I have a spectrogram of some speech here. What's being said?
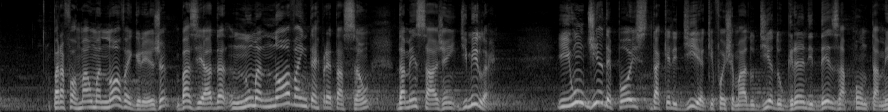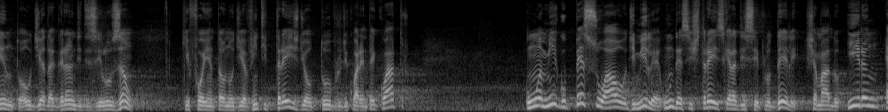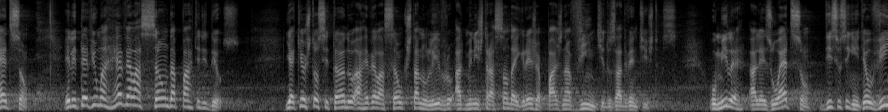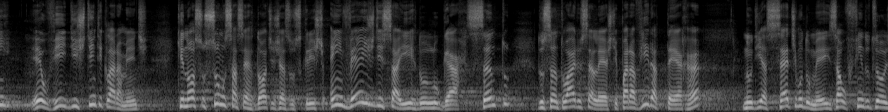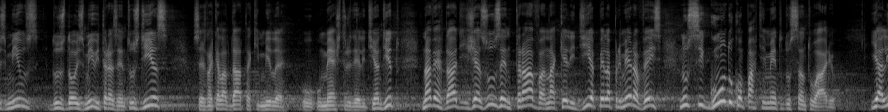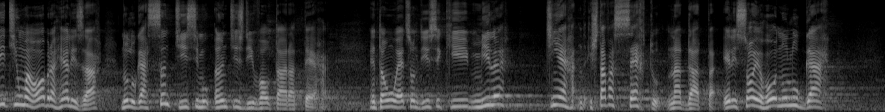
para formar uma nova igreja baseada numa nova interpretação da mensagem de Miller. E um dia depois daquele dia que foi chamado Dia do Grande Desapontamento, ou Dia da Grande Desilusão, que foi então no dia 23 de outubro de 44, um amigo pessoal de Miller, um desses três que era discípulo dele, chamado Iran Edson, ele teve uma revelação da parte de Deus. E aqui eu estou citando a revelação que está no livro Administração da Igreja, página 20 dos Adventistas. O Miller, aliás, o Edson, disse o seguinte: Eu vi, eu vi distinto e claramente que nosso sumo sacerdote Jesus Cristo, em vez de sair do lugar santo, do santuário celeste, para vir à terra, no dia sétimo do mês, ao fim dos dos 2.300 dias, ou seja, naquela data que Miller, o, o, mestre dele, tinha dito, na verdade, Jesus entrava naquele dia pela primeira vez no segundo compartimento do santuário. E ali tinha uma obra a realizar no lugar santíssimo antes de voltar à terra. Então o Edson disse que Miller tinha, estava certo na data, ele só errou no lugar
